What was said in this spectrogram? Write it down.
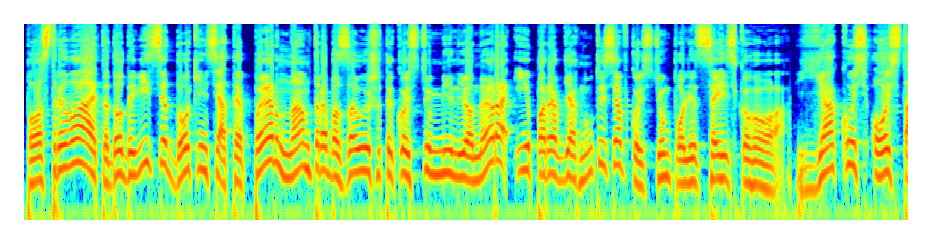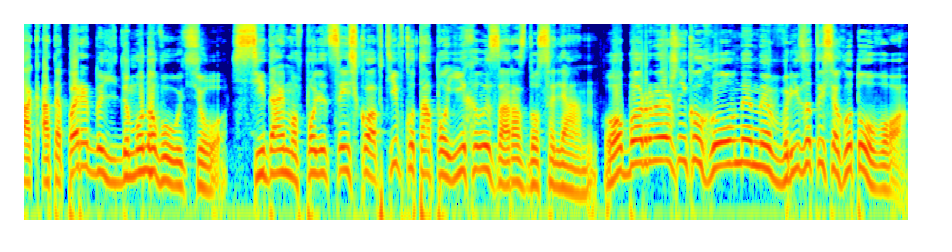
Постривайте, додивіться до кінця. Тепер нам треба залишити костюм мільйонера і перевдягнутися в костюм поліцейського. Якось ось так. А тепер йдемо на вулицю. Сідаємо в поліцейську автівку та поїхали зараз до селян. Обережненько, головне не врізатися готово.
